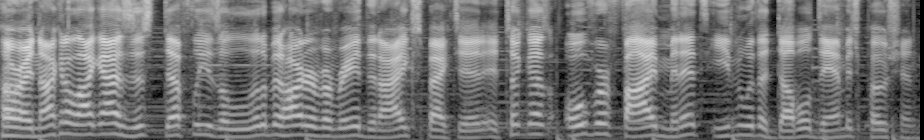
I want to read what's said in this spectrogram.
All right, not gonna lie, guys, this definitely is a little bit harder of a raid than I expected. It took us over five minutes, even with a double damage potion.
